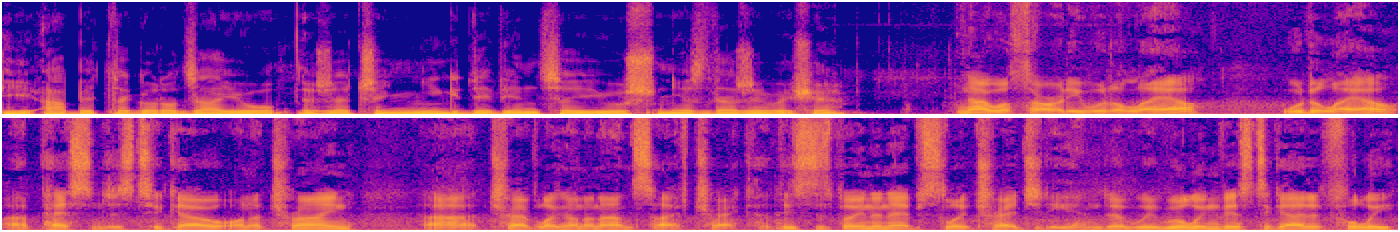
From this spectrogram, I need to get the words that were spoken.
i aby tego rodzaju rzeczy nigdy więcej już nie zdarzyły się. No authority would allow would allow uh, passengers to go on a train uh, travelling on an unsafe track. This has been an absolute tragedy, and uh, we will investigate it fully.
